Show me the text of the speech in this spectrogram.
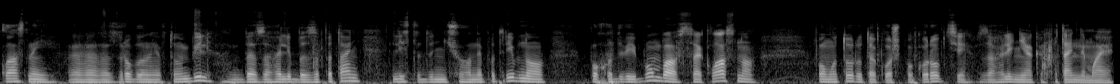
Класний е, зроблений автомобіль, без, взагалі без запитань. Лізти до нічого не потрібно. По ходовій бомба, все класно. По мотору також, по коробці взагалі ніяких питань немає.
